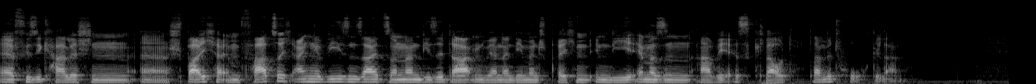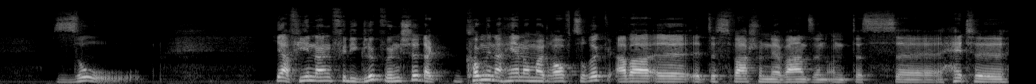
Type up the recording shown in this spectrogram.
äh, physikalischen äh, Speicher im Fahrzeug angewiesen seid, sondern diese Daten werden dann dementsprechend in die Amazon AWS Cloud damit hochgeladen. So. Ja, vielen Dank für die Glückwünsche. Da kommen wir nachher nochmal drauf zurück, aber äh, das war schon der Wahnsinn und das äh, hätte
